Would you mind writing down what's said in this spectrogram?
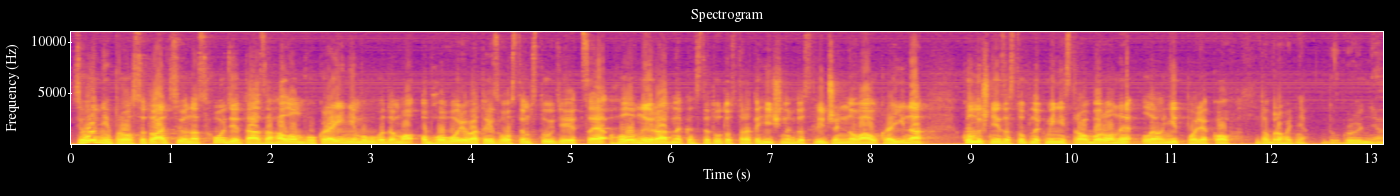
Сьогодні про ситуацію на сході та загалом в Україні ми будемо обговорювати із гостем студії. Це головний радник Інституту стратегічних досліджень Нова Україна, колишній заступник міністра оборони Леонід Поляков. Доброго дня. Доброго дня.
